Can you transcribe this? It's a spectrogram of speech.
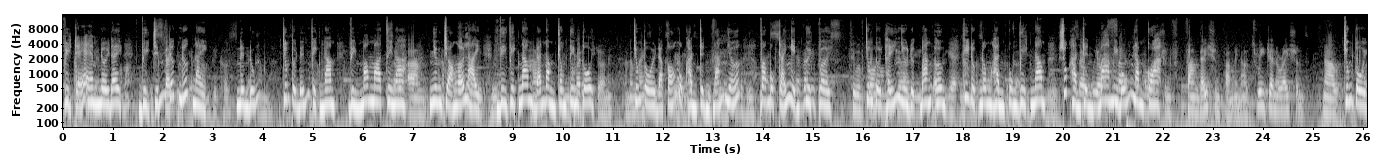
vì trẻ em nơi đây, vì chính đất nước này. Nên đúng, chúng tôi đến Việt Nam vì Mama Tina, nhưng chọn ở lại vì Việt Nam đã nằm trong tim tôi. Chúng tôi đã có một hành trình đáng nhớ và một trải nghiệm tuyệt vời. Chúng tôi thấy như được ban ơn khi được đồng hành cùng Việt Nam suốt hành trình 34 năm qua. Chúng tôi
